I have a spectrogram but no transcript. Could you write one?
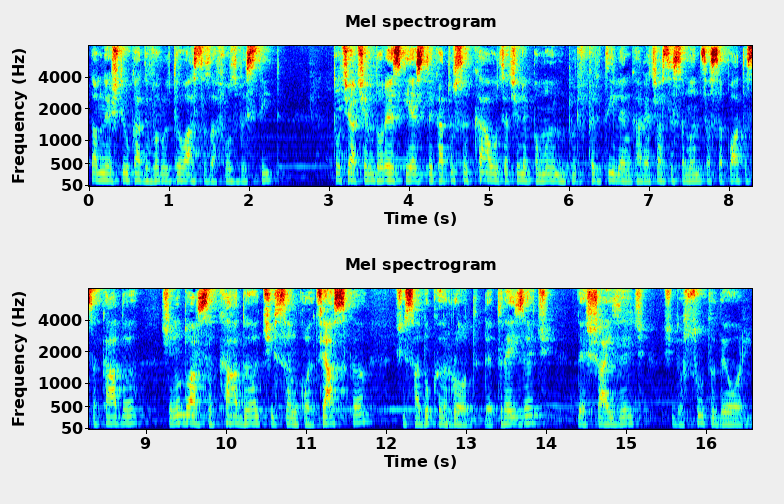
Doamne, știu că adevărul Tău astăzi a fost vestit. Tot ceea ce îmi doresc este ca Tu să cauți acele pământuri fertile în care această sămânță să poată să cadă și nu doar să cadă, ci să încolțească și să aducă rod de 30, de 60 și de 100 de ori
